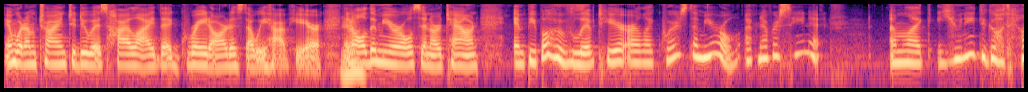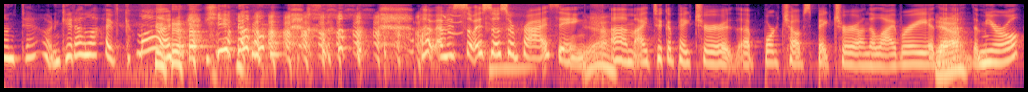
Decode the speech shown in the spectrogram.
And what I'm trying to do is highlight the great artists that we have here and all the murals in our town. And people who've lived here are like, "Where's the mural? I've never seen it." I'm like, "You need to go downtown. Get alive. Come on." you know. I I mean, so it's so surprising. Yeah. Um, I took a picture, a pork chops picture on the library, the, Yeah. the mural,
